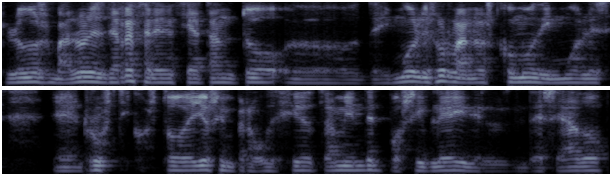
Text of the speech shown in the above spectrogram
los valores de referencia tanto eh, de inmuebles urbanos como de inmuebles eh, rústicos. Todo ello sin perjuicio también del posible y del deseado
